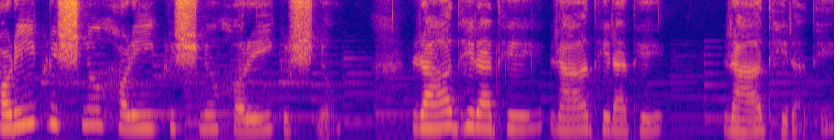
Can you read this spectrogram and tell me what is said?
হরে কৃষ্ণ হরে কৃষ্ণ হরে কৃষ্ণ। রাধে রাধে রাধে রাধে রাধে রাধে।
